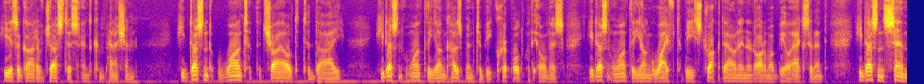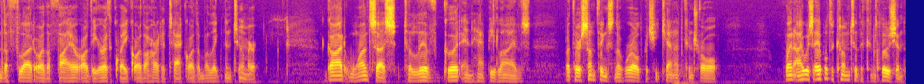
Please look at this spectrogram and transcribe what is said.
He is a God of justice and compassion. He doesn't want the child to die. He doesn't want the young husband to be crippled with illness. He doesn't want the young wife to be struck down in an automobile accident. He doesn't send the flood or the fire or the earthquake or the heart attack or the malignant tumor. God wants us to live good and happy lives, but there are some things in the world which he cannot control. When I was able to come to the conclusion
